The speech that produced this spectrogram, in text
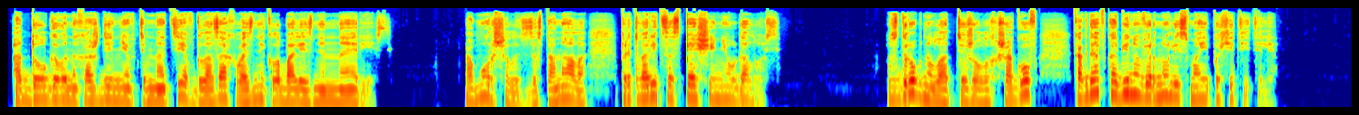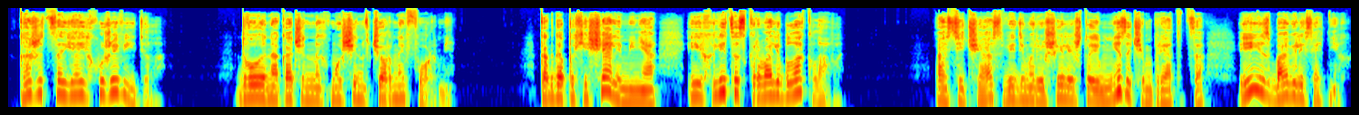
От долгого нахождения в темноте в глазах возникла болезненная резь. Поморщилась, застонала, притвориться спящей не удалось вздрогнула от тяжелых шагов, когда в кабину вернулись мои похитители. Кажется, я их уже видела. Двое накачанных мужчин в черной форме. Когда похищали меня, их лица скрывали балаклавы. А сейчас, видимо, решили, что им незачем прятаться, и избавились от них.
